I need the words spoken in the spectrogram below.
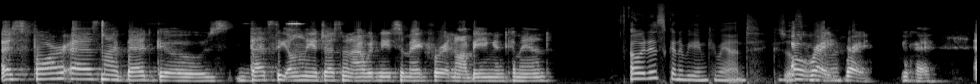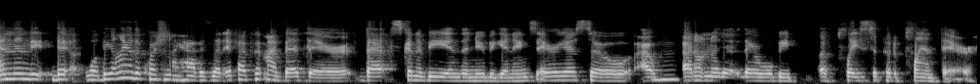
as far as my bed goes, that's the only adjustment I would need to make for it not being in command. Oh, it is going to be in command because Oh, right, right. Okay. And then the, the well, the only other question I have is that if I put my bed there, that's going to be in the new beginnings area. So I, Mhm. I don't know that there will be a place to put a plant there.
